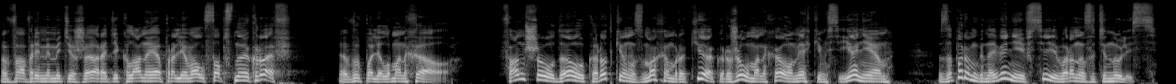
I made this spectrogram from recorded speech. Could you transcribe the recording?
«Во время мятежа ради клана я проливал собственную кровь!» – выпалил Манхао. Фан Шоу Дао коротким взмахом руки окружил Манхао мягким сиянием. За пару мгновений все его раны затянулись.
